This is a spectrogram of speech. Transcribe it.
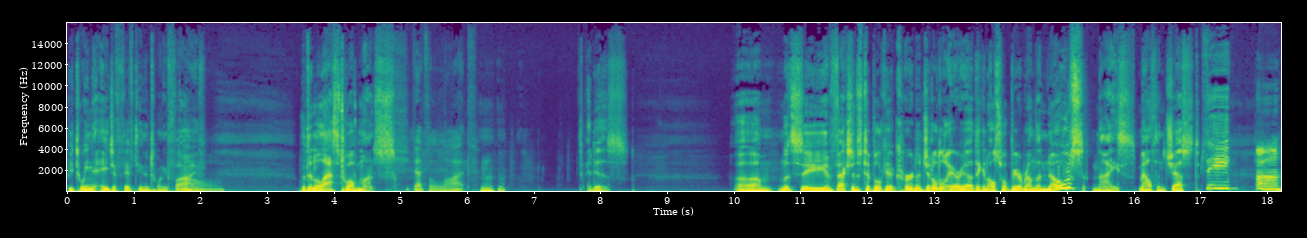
between the age of 15 and 25 oh, within the last 12 months. that's a lot. It is. Um, let's see. Infections typically occur in the genital area. They can also appear around the nose. Nice. Mouth and chest. See, uh,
